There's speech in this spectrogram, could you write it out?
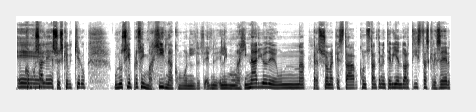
¿Cómo Eh, sale eso? Es que quiero. Uno siempre se imagina, como en el, en el imaginario de una persona que está constantemente viendo artistas crecer,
